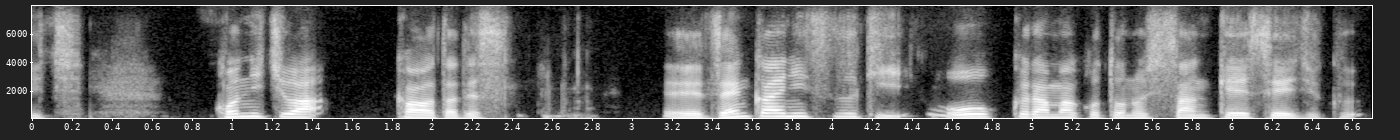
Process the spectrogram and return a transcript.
1こんにちは、川田です。えー前回に続き、大倉誠の資産形成塾、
